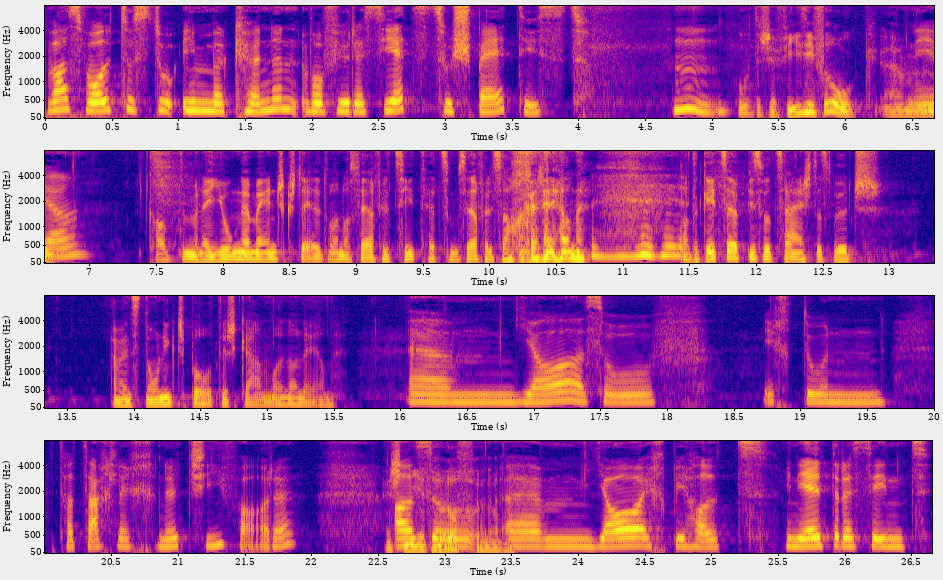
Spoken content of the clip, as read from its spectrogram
Was wolltest du immer können, wofür es jetzt zu spät ist? Hm. Oh, das ist eine fiese Frage. Ähm, ja gerade einem jungen Menschen gestellt, der noch sehr viel Zeit hat, um sehr viele Sachen zu lernen? Oder gibt es etwas, wo du sagst, das würdest auch wenn es noch nicht Sport ist, gerne mal noch lernen? Ähm, ja, also ich tue tatsächlich nicht Skifahren. Hast du also, nie dürfen, ähm, ja, ich bin halt, meine Eltern sind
